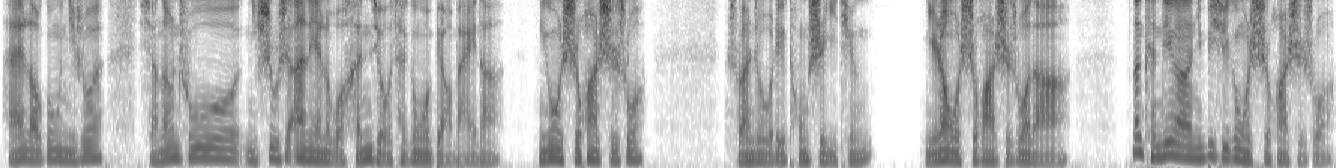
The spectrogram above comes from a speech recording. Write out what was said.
哎，老公，你说想当初你是不是暗恋了我很久才跟我表白的？你跟我实话实说。”说完之后，我这个同事一听：“你让我实话实说的啊？那肯定啊，你必须跟我实话实说。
